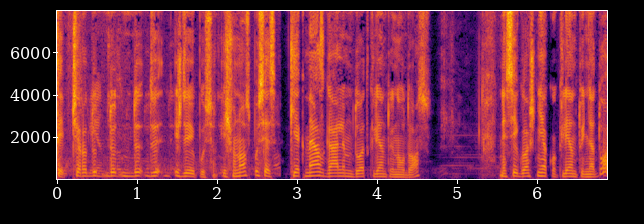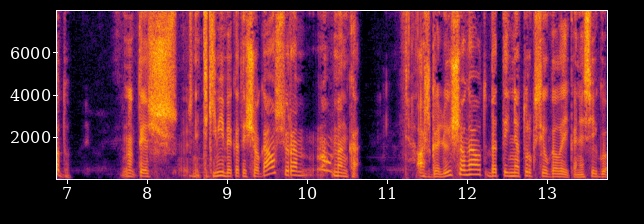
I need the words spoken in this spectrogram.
taip, čia yra du, du, du, du, iš dviejų pusių. Iš vienos pusės, kiek mes galim duoti klientui naudos, nes jeigu aš nieko klientui neduodu, nu, tai aš, žinai, tikimybė, kad iš jo gausiu, yra nu, menka. Aš galiu iš jo gauti, bet tai netruks ilgą laiką, nes jeigu,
